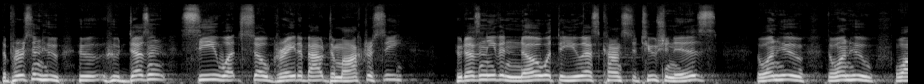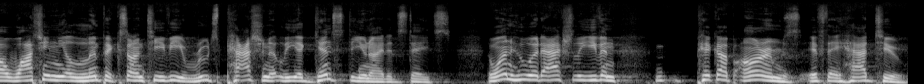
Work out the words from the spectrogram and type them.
the person who, who, who doesn't see what's so great about democracy, who doesn't even know what the U.S. Constitution is, the one who, the one who, while watching the Olympics on TV, roots passionately against the United States, the one who would actually even pick up arms if they had to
